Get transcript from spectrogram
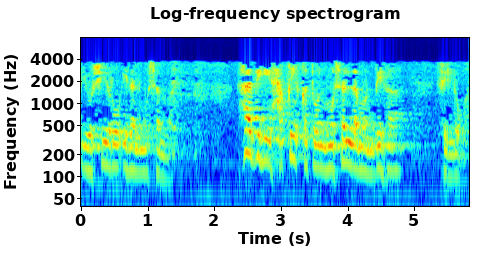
يشير إلى المسمى. هذه حقيقة مسلم بها في اللغة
